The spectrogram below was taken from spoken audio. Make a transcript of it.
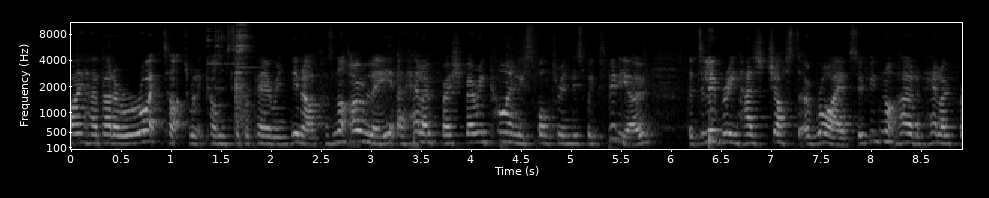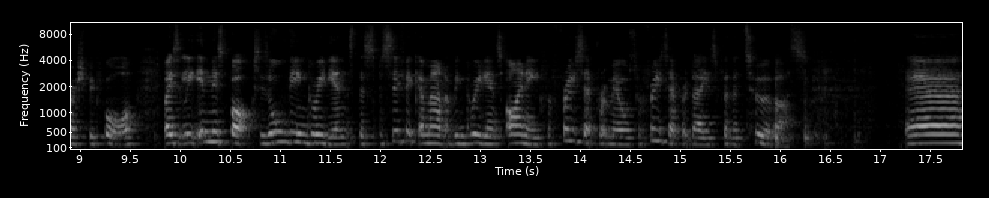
I have had a right touch when it comes to preparing dinner because not only are HelloFresh very kindly sponsoring this week's video, the delivery has just arrived. So if you've not heard of HelloFresh before, basically in this box is all the ingredients, the specific amount of ingredients I need for three separate meals for three separate days for the two of us. Uh,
